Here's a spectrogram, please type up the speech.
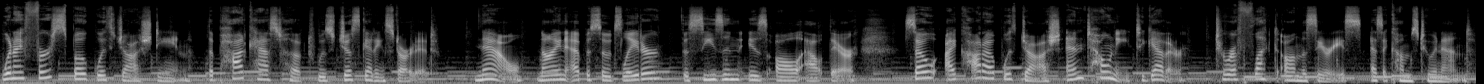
When I first spoke with Josh Dean, the podcast Hooked was just getting started. Now, nine episodes later, the season is all out there. So I caught up with Josh and Tony together to reflect on the series as it comes to an end.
